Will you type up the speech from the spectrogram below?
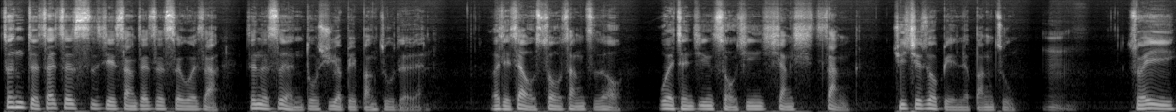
真的在这世界上，在这社会上，真的是很多需要被帮助的人。而且在我受伤之后，我也曾经手心向上去接受别人的帮助。嗯，所以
